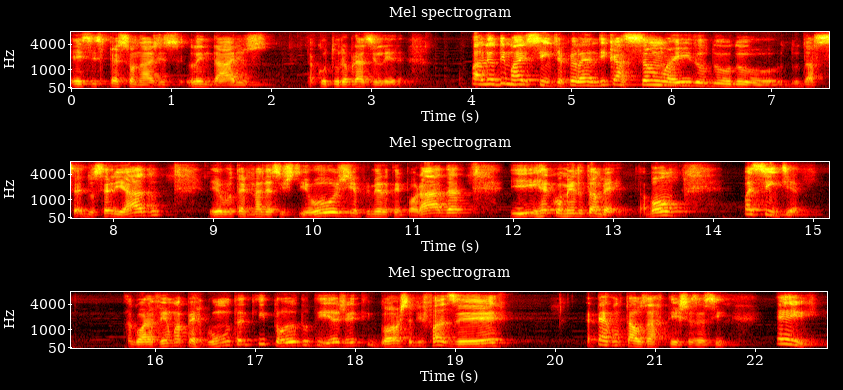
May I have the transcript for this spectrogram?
esses personagens lendários da cultura brasileira. Valeu demais, Cíntia, pela indicação aí do, do, do, do, da, do seriado. Eu vou terminar de assistir hoje, a primeira temporada, e recomendo também, tá bom? Mas, Cíntia, agora vem uma pergunta que todo dia a gente gosta de fazer é perguntar aos artistas assim: ei,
